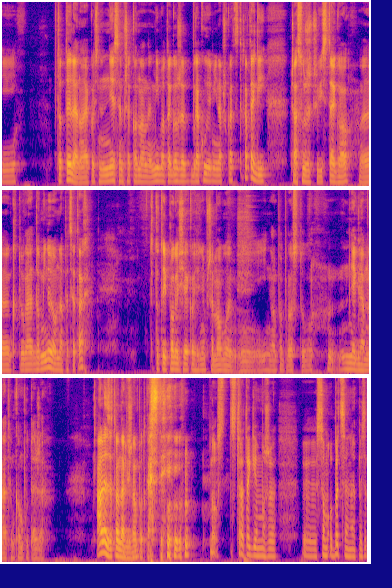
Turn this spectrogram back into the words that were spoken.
i to tyle. No jakoś nie jestem przekonany, mimo tego, że brakuje mi na przykład strategii czasu rzeczywistego, yy, które dominują na PC-tach, to do tej pory się jakoś nie przemogłem i, i no po prostu nie gram na tym komputerze. Ale za to nagrywam podcasty. No, strategie może są obecne na PC,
